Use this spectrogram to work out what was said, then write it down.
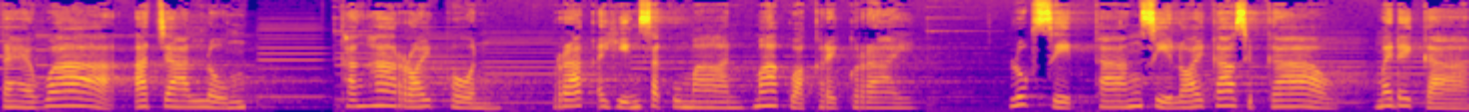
แต่ว่าอาจารย์หลง ทั้งห้าร้อยคน รักอหิงสกุมารมากกว่าใครๆ ลูกศิษย์ทั้ง 499 ไม่ได้การ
